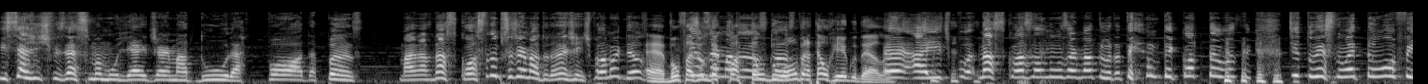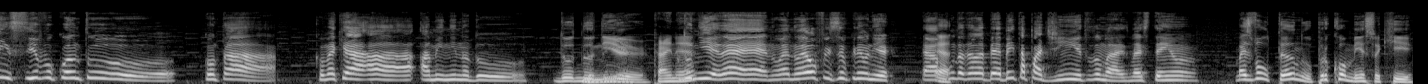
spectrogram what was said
e se a gente fizesse uma mulher de armadura, foda, pans, mas nas, nas costas não precisa de armadura, né, gente? Pelo amor de Deus. É, vamos fazer um decotão do ombro até o rego dela. É, aí, tipo, nas costas ela não usa armadura, tem um decotão assim. Dito isso, não é tão ofensivo quanto. quanto a. Como é que é a, a, a menina do. Do, do, Do Nier. Nier. Kainé. Do Nier, é, é, não é, não é ofensivo que nem o Nier. É, a É. bunda dela é bem, é bem tapadinha e tudo mais, mas tem o. Mas voltando pro começo aqui,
